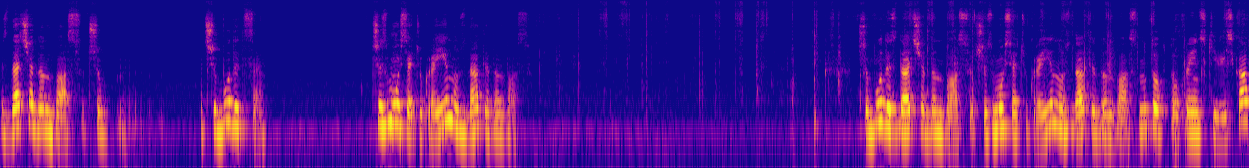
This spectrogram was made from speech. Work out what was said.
здача Донбасу, чи, чи буде це? Чи змусять Україну здати Донбас? Чи буде здача Донбасу? Чи змусять Україну здати Донбас? Ну, тобто українські війська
